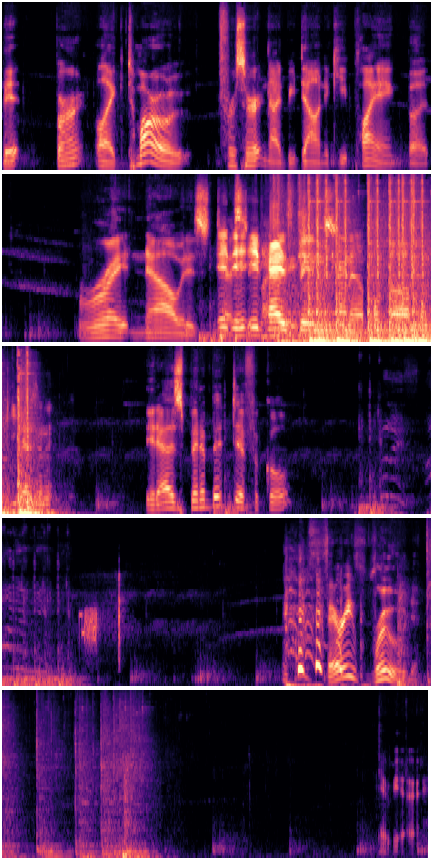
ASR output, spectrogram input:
bit burnt. Like tomorrow, for certain, I'd be down to keep playing, but right now it is. It, it, it my has been kind of uh, funky, hasn't it? It has been a bit difficult. Very rude. There we are.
